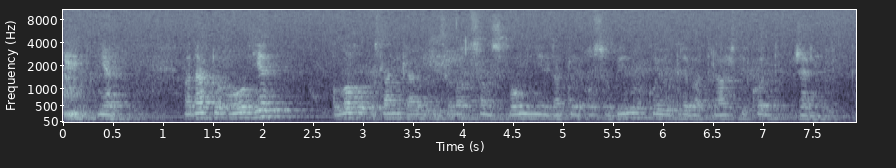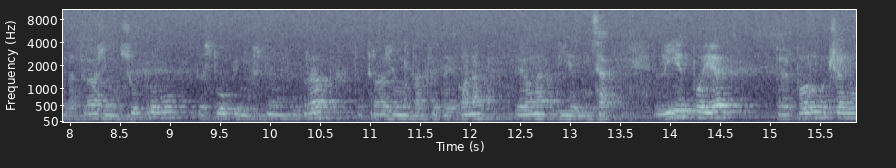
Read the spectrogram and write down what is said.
Jel? Pa dakle ovdje Allaho poslanik Ali Isalatu sam spominje dakle, osobinu koju treba tražiti kod žene. Kada tražimo suprugu, da stupimo s njom u brak, da tražimo dakle, da je ona, da je ona vjernica. Lijepo je preporučeno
